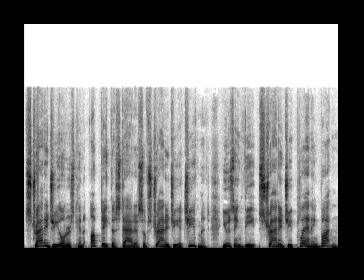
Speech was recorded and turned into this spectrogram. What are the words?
Strategy owners can update the status of strategy achievement using the Strategy Planning button,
